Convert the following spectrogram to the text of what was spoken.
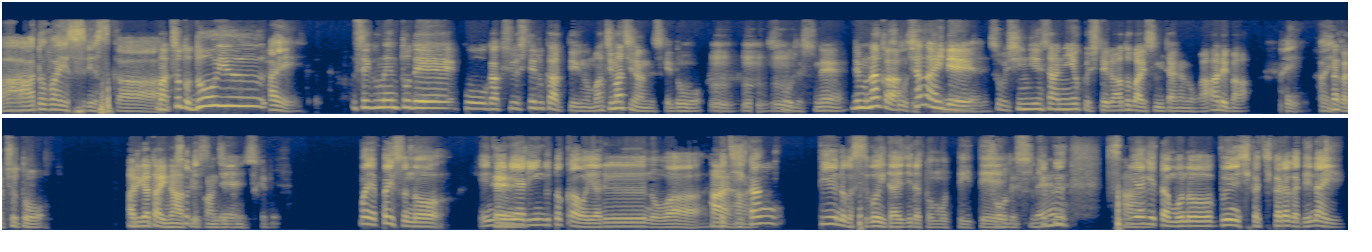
あーアドバイスですか。まあ、ちょっとどういうはい。セグメントでこう学習してるかっていうのまちまちなんですけど、うん、うん、うん。そうですね。でもなんか社内でそういう新人さんによくしてるアドバイスみたいなのがあれば、はい、はい。なんかちょっとありがたいなという感じなんですけど。まあ、やっぱりその、エンジニアリングとかをやるのは、はいはいやっぱ時間っていうのがすごい大事だと思っていて、そうです結局ね。、積み上げたもの分しか力が出ないん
